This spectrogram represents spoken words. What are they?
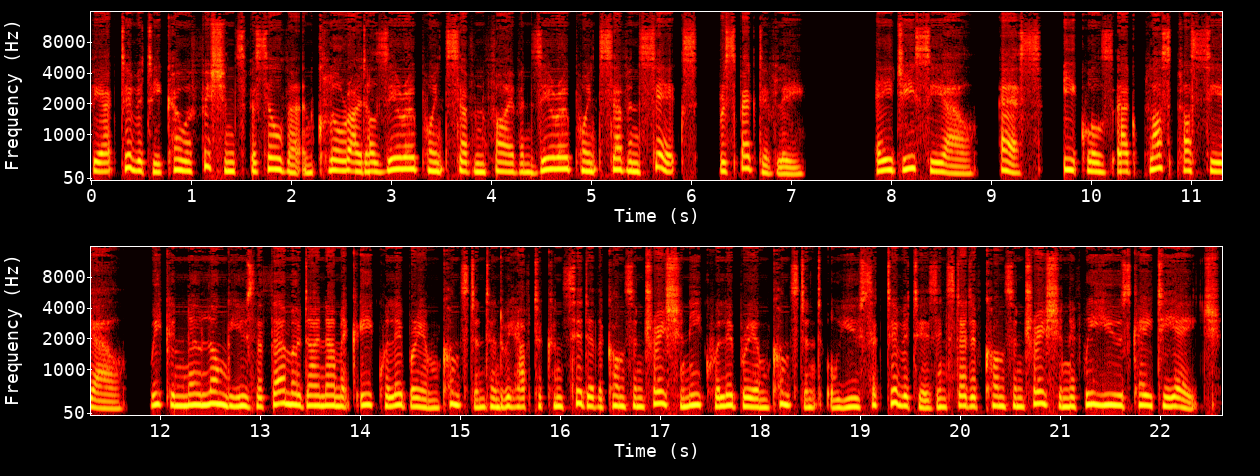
The activity coefficients for silver and chloride are 0.75 and 0.76, respectively. AgCl, S, equals Ag plus Cl. We can no longer use the thermodynamic equilibrium constant and we have to consider the concentration equilibrium constant or use activities instead of concentration if we use KTH,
